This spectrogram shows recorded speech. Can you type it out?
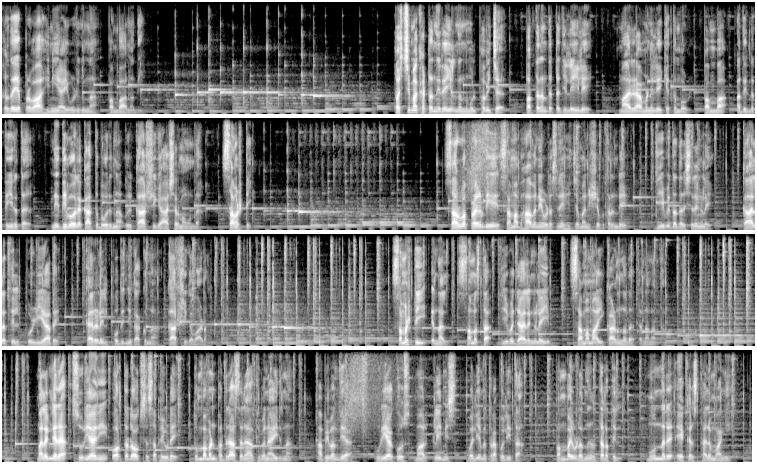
ഹൃദയപ്രവാഹിനിയായി ഒഴുകുന്ന പമ്പാ നദി. പശ്ചിമഘട്ട നിരയിൽ നിന്നും ഉത്ഭവിച്ച് പത്തനംതിട്ട ജില്ലയിലെ മാരാമണിലേക്ക് എത്തുമ്പോൾ പമ്പ അതിന്റെ തീരത്ത് നിധി പോലെ കാത്തുപോരുന്ന ഒരു കാർഷിക ആശ്രമമുണ്ട്. സമഷ്ടി സർവപ്രകൃതിയെ സമഭാവനയോടെ സ്നേഹിച്ച മനുഷ്യപുത്രന്റെ ജീവിത ദർശനങ്ങളെ കാലത്തിൽ പൊഴിയാതെ കരളിൽ പൊതിഞ്ഞു കാക്കുന്ന കാർഷിക വാടം. സമഷ്ടി എന്നാൽ സമസ്ത ജീവജാലങ്ങളെയും സമമായി കാണുന്നത് എന്നാണ് അർത്ഥം. മലങ്കര സുറിയാനി ഓർത്തഡോക്സ് സഭയുടെ തുമ്പമൺ ഭദ്രാസനാധിപനായിരുന്ന അഭിവന്ദ്യ കുറിയാക്കോസ് മാർ ക്ലീമിസ് വലിയ മെത്രാപ്പൊലീത്ത. പമ്പയുടെ നീർത്തടത്തിൽ മൂന്നര ഏക്കർ സ്ഥലം വാങ്ങി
